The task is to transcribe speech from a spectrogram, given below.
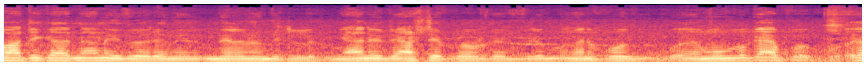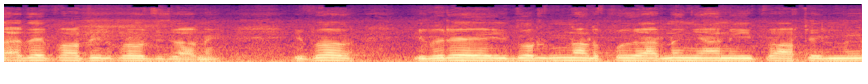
പാർട്ടിക്കാരനാണ് ഇതുവരെ നിലനിന്നിട്ടുള്ളത്. ഞാനൊരു രാഷ്ട്രീയ പ്രവർത്തനത്തിലും അങ്ങനെ മുമ്പൊക്കെ അതേ പാർട്ടിയിൽ പ്രവർത്തിച്ചതാണ്. ഇപ്പോൾ ഇവരെ ഇതൊന്നും നടപ്പ് കാരണം ഞാൻ ഈ പാർട്ടിയിൽ നിന്ന്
